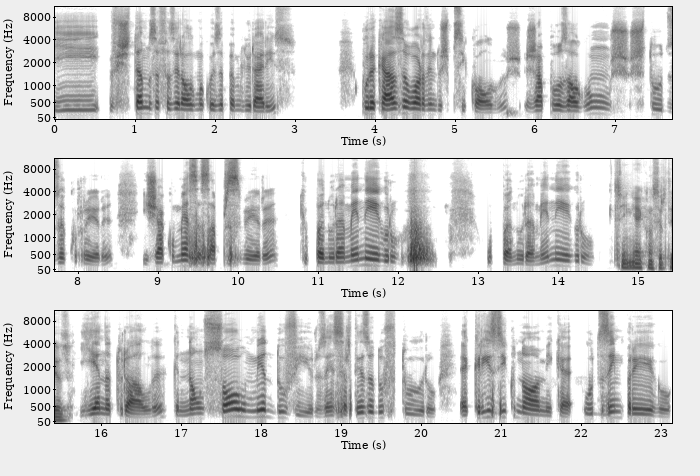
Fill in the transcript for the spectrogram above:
E estamos a fazer alguma coisa para melhorar isso? Por acaso, a Ordem dos Psicólogos já pôs alguns estudos a correr e já começa-se a perceber que o panorama é negro. O panorama é negro. Sim, é com certeza. E é natural que não só o medo do vírus, a incerteza do futuro, a crise económica, o desemprego,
